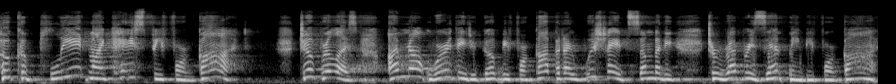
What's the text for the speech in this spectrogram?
who could plead my case before God. Job realized, I'm not worthy to go before God, but I wish I had somebody to represent me before God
